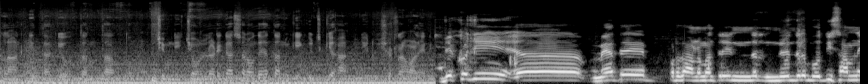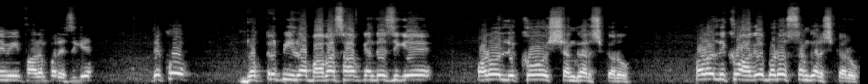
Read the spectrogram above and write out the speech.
ਐਲਾਨ ਕੀਤਾ ਕਿ ਉਹ ਤਰਨਤਾਰਨ ਤੋਂ ਚਿਮਨੀ ਚੋਣ ਲੜੇਗਾ। ਸੁਣਾਉਂਦੇ ਹਾਂ ਤੁਹਾਨੂੰ ਕੀ ਕੁਝ ਕਿਹਾ ਨੀਟੂ ਸ਼ਟਰਾ ਵਾਲੇ ਨੇ। ਦੇਖੋ ਜੀ ਮੈਂ ਤੇ ਪ੍ਰਧਾਨ ਮੰਤਰੀ ਨਰਿੰਦਰ ਮੋਦੀ ਸਾਹਮਣੇ ਵੀ ਫਾਰਮ ਭਰੇ ਸੀਗੇ। ਦੇਖੋ, ਡਾਕਟਰ ਭੀਮਰਾਓ ਬਾਬਾ ਸਾਹਿਬ ਕਹਿੰਦੇ ਸੀਗੇ ਪੜੋ ਲਿਖੋ, ਸੰਘਰਸ਼ ਕਰੋ। ਪੜੋ ਲਿਖੋ, ਆਗੇ ਬੜੋ, ਸੰਘਰਸ਼ ਕਰੋ।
